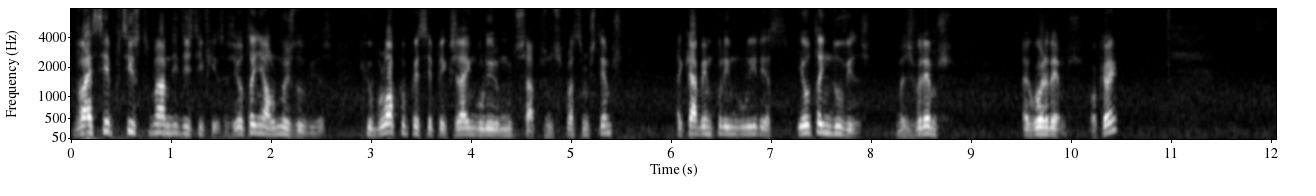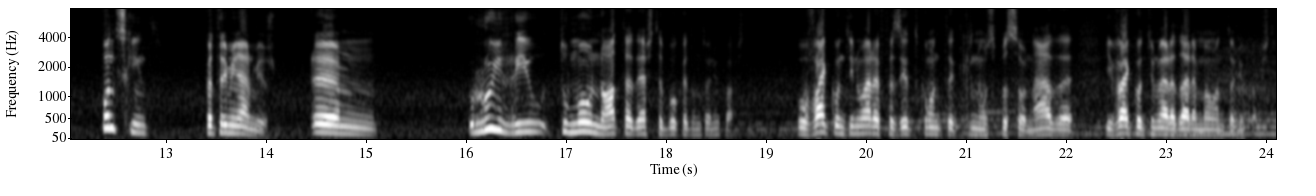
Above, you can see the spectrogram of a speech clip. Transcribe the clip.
Vai ser preciso tomar medidas difíceis. Eu tenho algumas dúvidas que o Bloco e o PCP, que já engoliram muitos sapos nos próximos tempos, acabem por engolir esse. Eu tenho dúvidas, mas veremos. Aguardemos, ok? Ponto seguinte, para terminar mesmo. Hum, Rui Rio tomou nota desta boca de António Costa? Ou vai continuar a fazer de conta que não se passou nada e vai continuar a dar a mão a António Costa?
